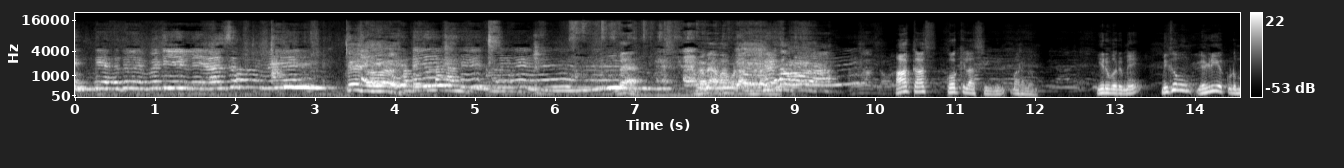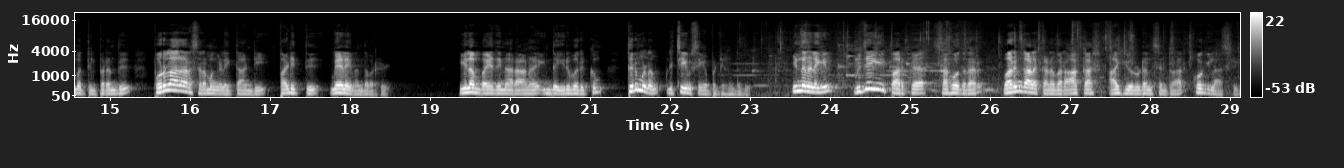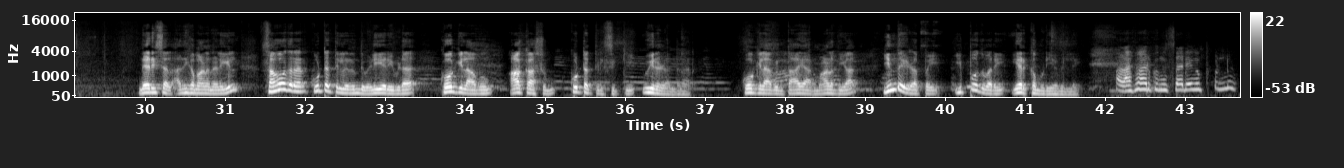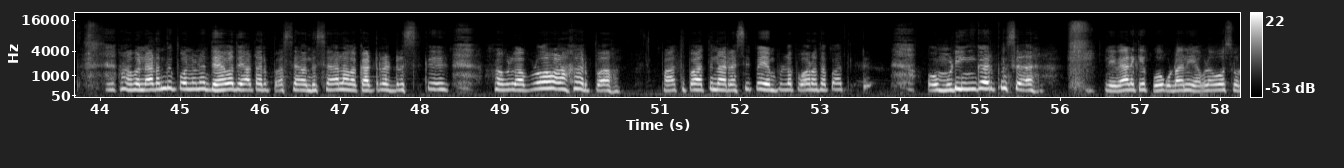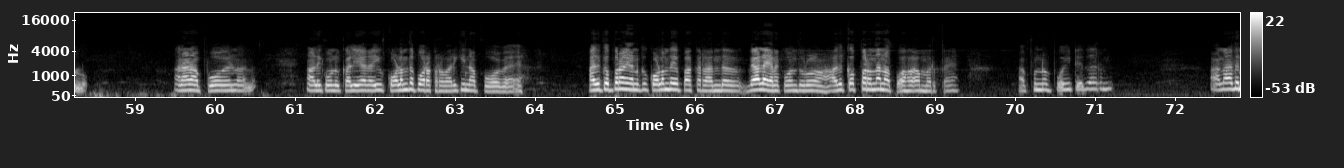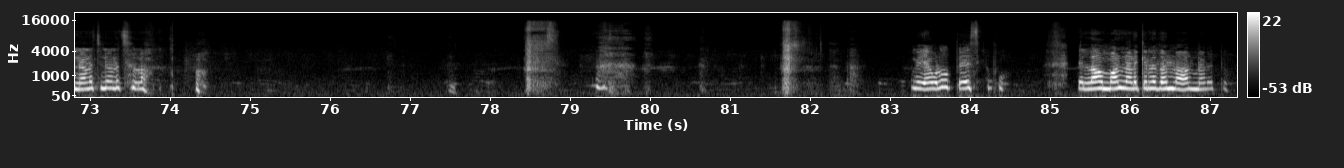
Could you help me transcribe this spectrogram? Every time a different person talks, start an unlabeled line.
இந்த இடத்துல இல்லையா சாமி
ஆகாஷ் கோகிலாஸ்ரீயின் மரணம். இருவருமே மிகவும் எளிய குடும்பத்தில் பிறந்து பொருளாதார சிரமங்களை தாண்டி படித்து மேலே வந்தவர்கள். இளம் வயதினரான இந்த இருவருக்கும் திருமணம் நிச்சயம் செய்யப்பட்டிருந்தது. இந்த நிலையில் விஜயை பார்க்க சகோதரர் வருங்கால கணவர் ஆகாஷ் ஆகியோருடன் சென்றார் கோகிலாஸ்ரீ நெரிசல் அதிகமான நிலையில் சகோதரர் கூட்டத்தில் இருந்து வெளியேறிவிட கோகிலாவும் ஆகாஷும் கூட்டத்தில் சிக்கி உயிரிழந்தனர். கோகிலாவின் தாயார் மாலதியால் இந்த இழப்பை இப்போது வரை ஏற்க முடியவில்லை.
அழகா இருக்குங்க சார் எங்க பொண்ணு. அவ நடந்து போனோன்னா தேவதையாட்டம் இருப்பா சே அந்த சேலை அவ கட்டுற ட்ரெஸ்ஸுக்கு அவளுக்கு அவ்வளோ அழகா இருப்பா. பார்த்து பார்த்து நான் ரசிப்பேன் என் பிள்ளை போறத பார்த்துட்டு. அவ முடி இங்க இருக்கும் சார். நீ வேலைக்கே போகக்கூடாதுன்னு எவ்வளவோ சொல்லும். ஆனால் நான் போவேன் நான். நாளைக்கு உனக்கு கல்யாணம் ஆகி குழந்தை பிறக்கிற வரைக்கும் நான் போவேன். அதுக்கப்புறம் எனக்கு குழந்தைய பார்க்குற அந்த வேலை எனக்கு வந்துடும் அதுக்கப்புறம் தான் நான் போகாமல் இருப்பேன். அப்படின்னு நான் போயிட்டே தான் இருந்தேன். ஆனால் அதை நினச்சி நினச்சிடலாம் எவ்வளோ பேசியிருப்போம். எல்லா அம்மாலும் நடக்கிறதா நான் நடப்பேன்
